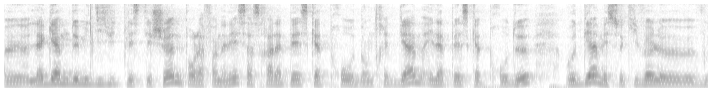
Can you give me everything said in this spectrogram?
euh, la gamme 2018 PlayStation pour la fin d'année, ça sera la PS4 Pro d'entrée de gamme et la PS4 Pro 2 haut de gamme. Et ceux qui veulent, euh, vous,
